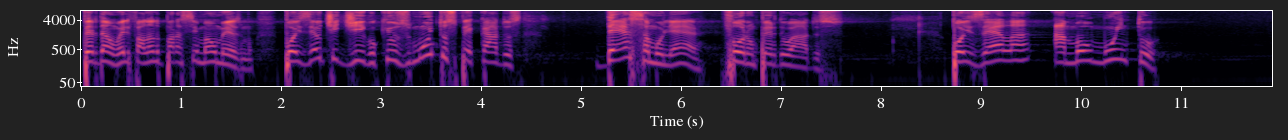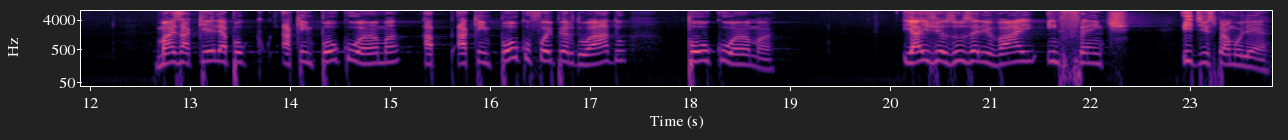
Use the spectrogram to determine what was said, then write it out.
Perdão, ele falando para Simão mesmo. Pois eu te digo que os muitos pecados dessa mulher foram perdoados. Pois ela amou muito. Mas aquele a, a quem pouco ama, a, a quem pouco foi perdoado, pouco ama. E aí Jesus ele vai em frente e diz para a mulher:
